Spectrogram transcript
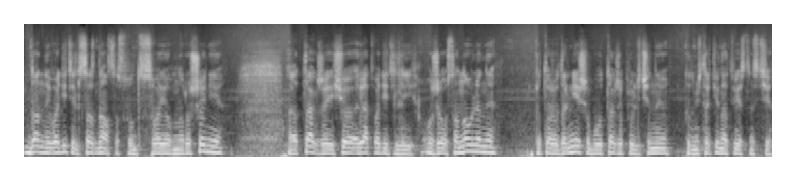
Данный водитель сознался в своем нарушении. А Также еще ряд водителей уже установлены, которые в дальнейшем будут также привлечены к административной ответственности.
